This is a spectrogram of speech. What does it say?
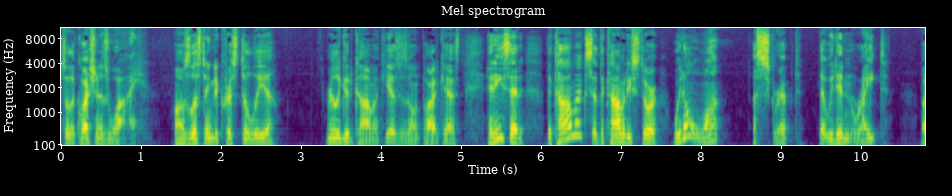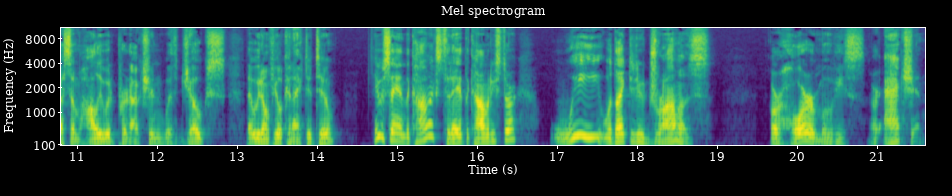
So the question is why? Well, I was listening to Chris D'Elia, really good comic. He has his own podcast. And he said, the comics at the comedy store, we don't want a script that we didn't write by some Hollywood production with jokes that we don't feel connected to. He was saying the comics today at the comedy store, we would like to do dramas or horror movies or action.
